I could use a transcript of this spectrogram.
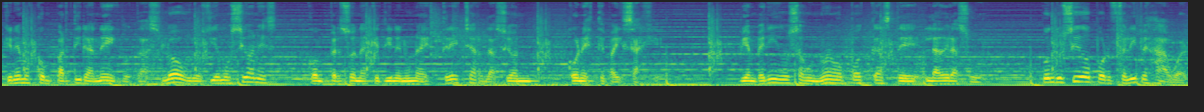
queremos compartir anécdotas, logros y emociones con personas que tienen una estrecha relación con este paisaje. Bienvenidos a un nuevo podcast de Ladera Sur, conducido por Felipe Howard.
